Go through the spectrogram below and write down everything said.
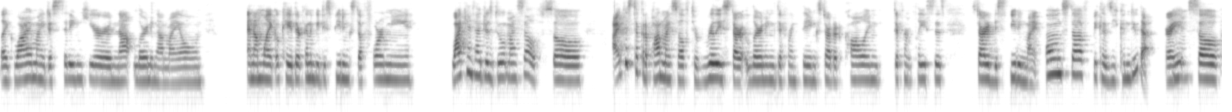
Like why am I just sitting here and not learning on my own? And I'm like, okay, they're going to be disputing stuff for me. Why can't I just do it myself? So I just took it upon myself to really start learning different things, started calling different places, started disputing my own stuff because you can do that, right? Mhm. So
